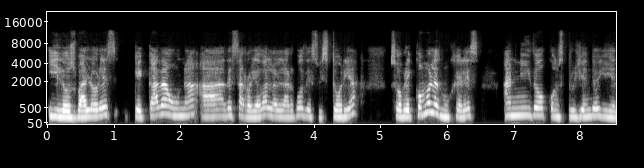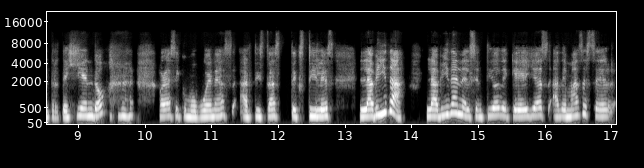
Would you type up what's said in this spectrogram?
y los valores que cada una ha desarrollado a lo largo de su historia sobre cómo las mujeres han ido construyendo y entretejiendo, ahora sí como buenas artistas textiles, la vida, la vida en el sentido de que ellas, además de ser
